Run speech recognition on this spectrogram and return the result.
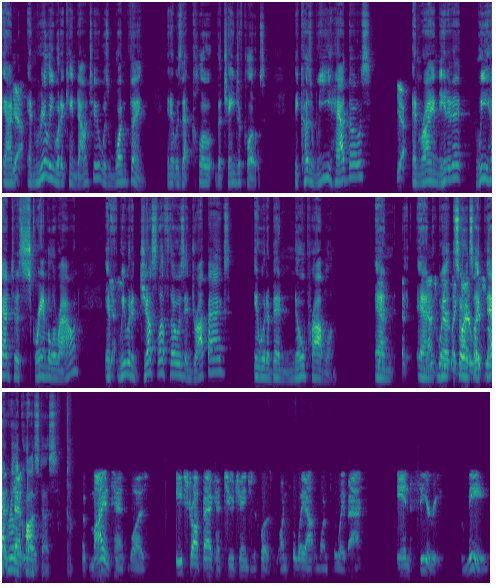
and Yeah. and really what it came down to was one thing, and it was that clo the change of clothes. Because we had those, Yeah. and Ryan needed it, we had to scramble around. If we would have just left those in drop bags, it would have been no problem. Yeah. And And- and, that's where, we- like, so my it's like that really cost was- us. But my intent was each drop bag had two changes of clothes, one for the way out and one for the way back. In theory, for me,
